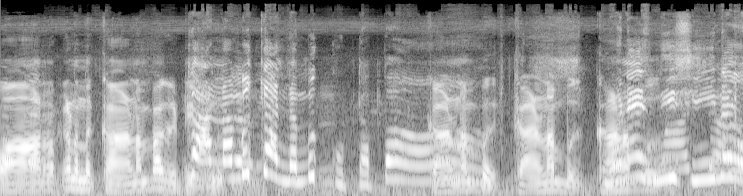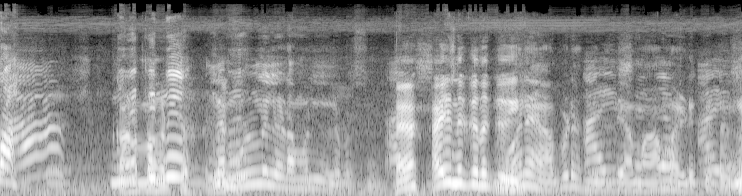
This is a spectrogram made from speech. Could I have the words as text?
വാറക്കണെന്ന് കാണമ്പ കിട്ടി. കണ്ണമ്പ് കണ്ണമ്പ് കുട്ടപ്പ. കണമ്പ് കണമ്പ് കണമ്പ്. നീ സീനറാ കാണുമ്പോ നിക്ക് നിക്ക്. മാമ എടുക്കട്ടെ.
